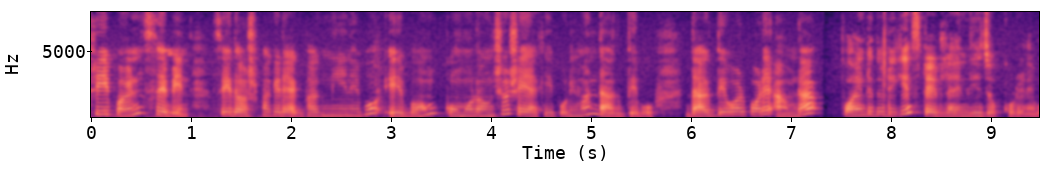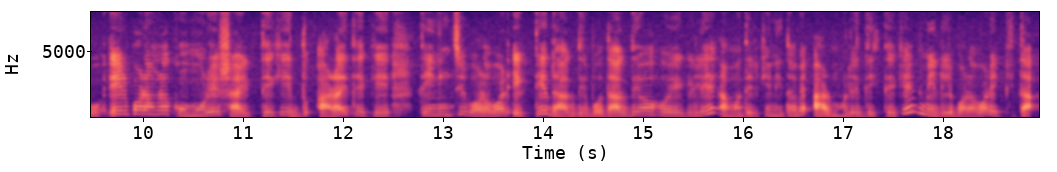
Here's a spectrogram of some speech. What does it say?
থ্রি পয়েন্ট সেভেন। সেই দশ ভাগের এক ভাগ নিয়ে নেব এবং কোমর অংশ সেই একই পরিমাণ দাগ দেব। দাগ দেওয়ার পরে আমরা পয়েন্ট দুটিকে স্ট্রেট লাইন দিয়ে যোগ করে নেব। এরপর আমরা কোমরের সাইড থেকে আড়াই থেকে তিন ইঞ্চি বরাবর একটি দাগ দেব। দাগ দেওয়া হয়ে গেলে আমাদেরকে নিতে হবে আর্মহোলের দিক থেকে মিডল বরাবর একটি দাগ।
